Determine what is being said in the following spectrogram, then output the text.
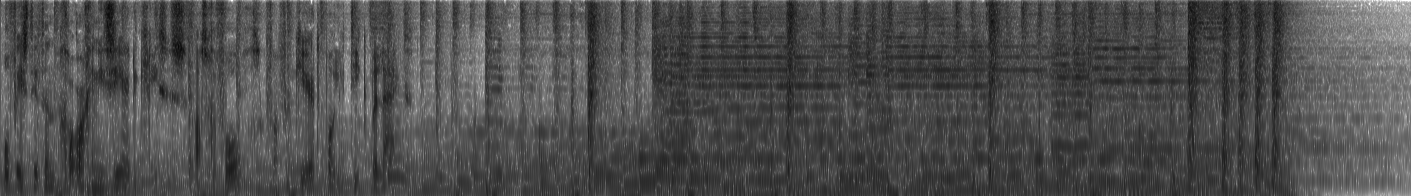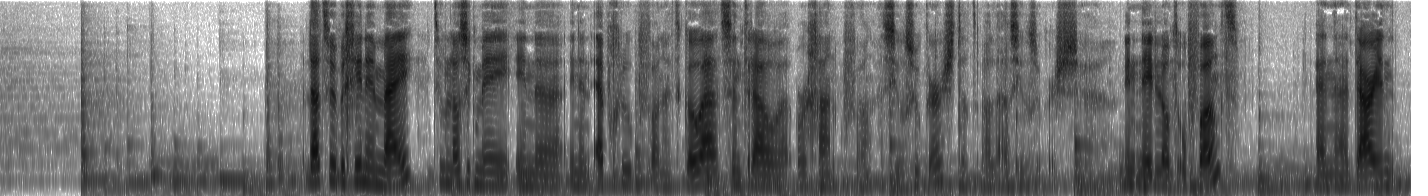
Of is dit een georganiseerde crisis als gevolg van verkeerd politiek beleid? Laten we beginnen in mei. Toen las ik mee in, uh, in een appgroep van het COA, het Centraal Orgaan Opvang Asielzoekers, dat alle asielzoekers uh, in Nederland opvangt. En uh, daarin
